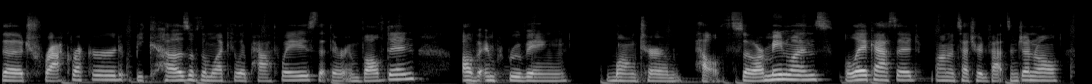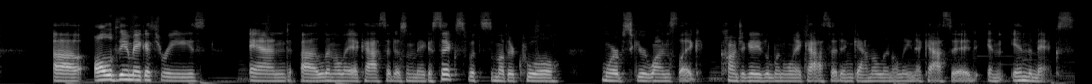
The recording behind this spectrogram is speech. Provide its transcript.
the track record because of the molecular pathways that they're involved in of improving long-term health. So our main ones, oleic acid, monounsaturated fats in general, uh, all of the omega-3s, and uh, linoleic acid as an omega-6 with some other cool, more obscure ones like conjugated linoleic acid and gamma-linolenic acid in, in the mix.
